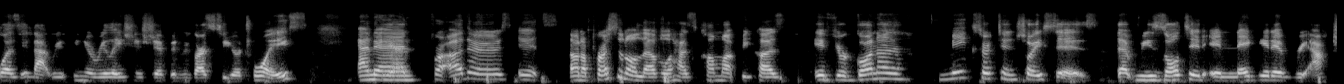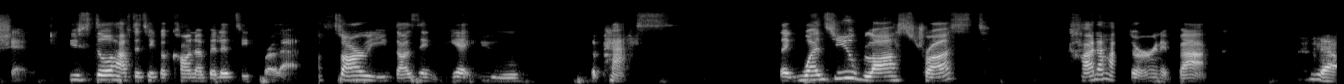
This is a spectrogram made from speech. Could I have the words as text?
was in that re- in your relationship in regards to your choice. And then for others it's on a personal level has come up because if you're gonna make certain choices that resulted in negative reaction you still have to take accountability for that. Sorry doesn't get you the pass. Like once you've lost trust kind of have to earn it back. Yeah.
